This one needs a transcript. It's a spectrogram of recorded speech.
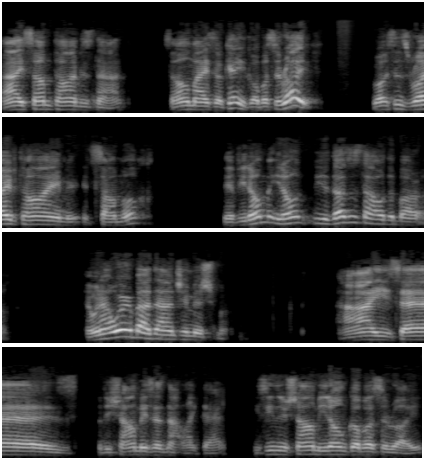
I sometimes it's not. So say, okay, go but rive. Well, since rive time it's samuch. If you don't, you don't, it doesn't start with the baruch. And we're not worried about the Anshe Mishma. Ah, he says, but the Shalmi says not like that. You see in the Shalmi, you don't go rive.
